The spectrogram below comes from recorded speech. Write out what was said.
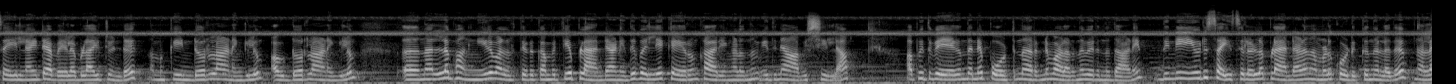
സെയിലിനായിട്ട് അവൈലബിൾ ആയിട്ടുണ്ട്. നമുക്ക് ഇൻഡോറിലാണെങ്കിലും ഔട്ട്ഡോറിലാണെങ്കിലും നല്ല ഭംഗിയിൽ വളർത്തിയെടുക്കാൻ പറ്റിയ പ്ലാന്റ് ആണ് ഇത്. വലിയ കെയറും കാര്യങ്ങളൊന്നും ഇതിന് ആവശ്യമില്ല. അപ്പോൾ ഇത് വേഗം തന്നെ പോട്ട് നിറഞ്ഞ് വളർന്നു വരുന്നതാണ്. ഇതിന്റെ ഈ ഒരു സൈസിലുള്ള പ്ലാന്റാണ് നമ്മൾ കൊടുക്കുന്നുള്ളത്. നല്ല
